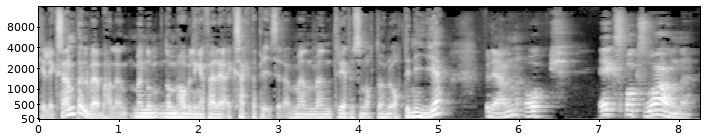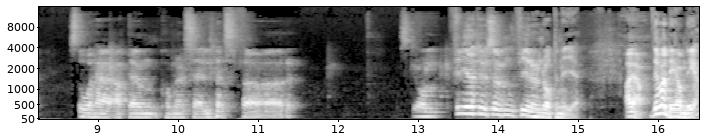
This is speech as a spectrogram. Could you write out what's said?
till exempel webbhallen, men de, de har väl inga färdiga exakta priser än, men, men 3889 för den. Och Xbox One står här att den kommer säljas för scroll 4489. Ah, ja, det var det om det.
